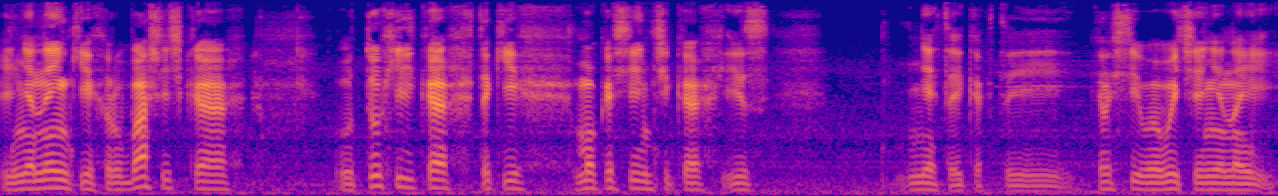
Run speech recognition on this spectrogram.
льняненьких рубашечках, У тухельках, таких мокасинчиках из не этой как-то и красиво вычиненной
